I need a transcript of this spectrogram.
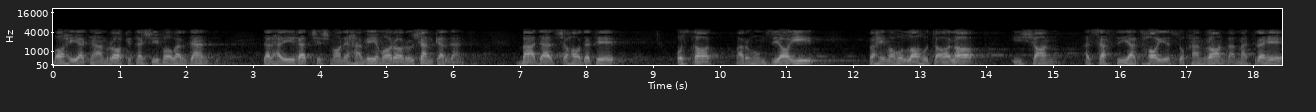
با هیئت همراه که تشریف آوردند در حقیقت چشمان همه ما را روشن کردند. بعد از شهادت استاد مرحوم زیایی رحمه الله تعالی ایشان از شخصیت های سخنران و مطرح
